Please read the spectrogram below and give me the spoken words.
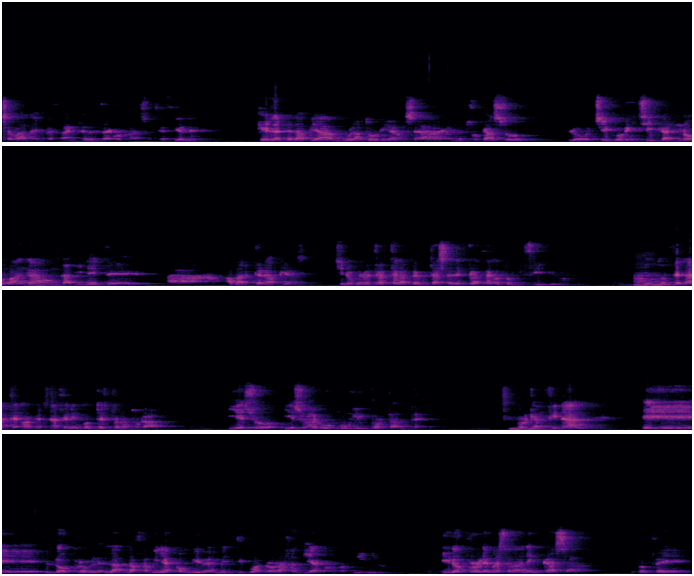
se van a empezar a implementar en otras asociaciones, que es la terapia ambulatoria. O sea, en nuestro caso, los chicos y chicas no van a un gabinete a, a dar terapias, sino que nuestras terapeutas se desplazan a domicilio Ah. entonces las terapias se hacen en contexto natural. Y eso, y eso es algo muy importante, porque al final eh, las familias conviven 24 horas al día con los niños y los problemas se dan en casa. Entonces,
